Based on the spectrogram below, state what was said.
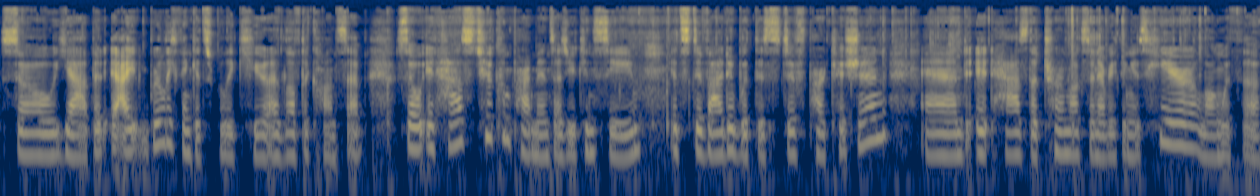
So yeah, but I really think it's really cute. I love the concept. So it has two compartments, as you can see. It's divided with this stiff partition, and it has the turn locks and everything is here, along with the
